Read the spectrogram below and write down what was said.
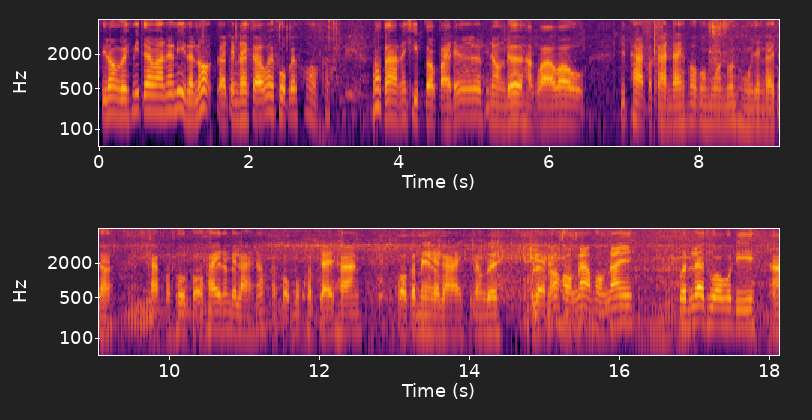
พี่น้องเอ้ยมีแต่ว่าแนวนี้แหละเนาะก็จังใดก็ไว้พบไว้พอครับบ่าตาในคลิปต่อไปเด้อพี่น้องเด้อหากว่าเว้าผิดพลาดประการใดพราะบ่ม่วนม่วนหูจังใดก็กราบขอโทษขออภัยนำลายเนาะก็ขอบมุกขอบใจทางพ่อกับแม่หลายพี่น้องเอ้ยพุ่นและเนาะห้องน้ำห้องในเพิ่นแล้วทัวพอดีอ่า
